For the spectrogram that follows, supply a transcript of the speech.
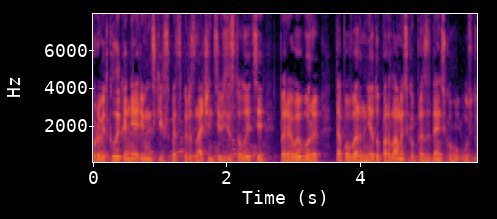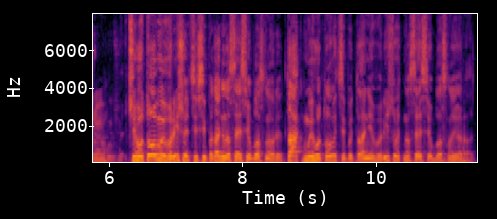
про відкликання рівненських спецпризначенців зі столиці, перевибори та повернення до парламентсько-президентського устрою. Чи готові ми вирішувати ці всі питання на сесії обласної ради? Так, ми готові ці питання вирішувати на сесії обласної ради.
